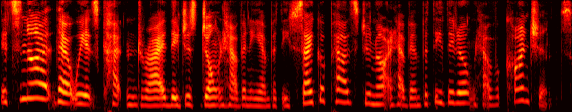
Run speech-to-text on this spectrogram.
It's not that way it's cut and dried, they just don't have any empathy. Psychopaths do not have empathy, they don't have a conscience.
